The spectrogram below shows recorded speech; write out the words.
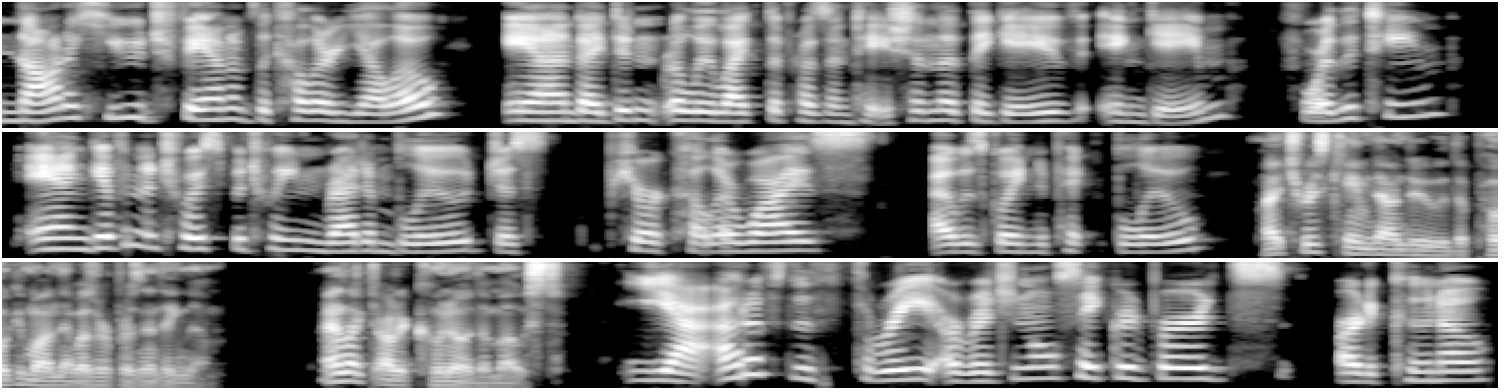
Not a huge fan of the color yellow, and I didn't really like the presentation that they gave in-game for the team. And given a choice between red and blue, just pure color-wise, I was going to pick blue. My choice came down to the Pokemon that was representing them. I liked Articuno the most. Yeah, out of the three original Sacred Birds, Articuno,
